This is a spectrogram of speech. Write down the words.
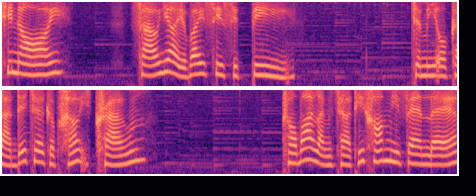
ที่น้อย สาวใหญ่วัย 40 ปี จะมีโอกาสได้เจอกับเขาอีกครั้ง เพราะว่าหลังจากที่เขามีแฟนแล้ว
